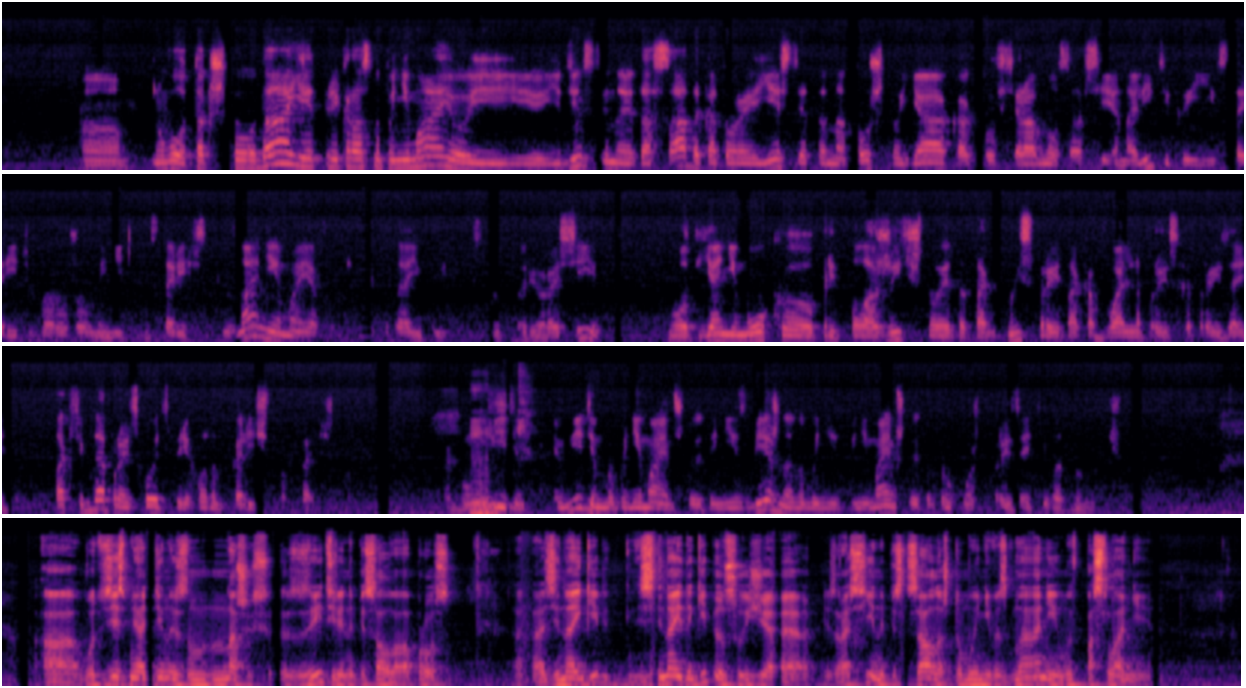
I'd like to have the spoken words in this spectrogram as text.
А, вот, так что да, я это прекрасно понимаю, и единственная досада, которая есть, это на то, что я как бы все равно со всей аналитикой и исторически вооруженный неким историческим знанием, а я преподаю политическую историю России, вот, я не мог э, предположить, что это так быстро и так обвально произойдет. Так всегда происходит с переходом в количество в качество. Как бы мы mm-hmm. видим, видим, мы понимаем, что это неизбежно, но мы не понимаем, что это вдруг может произойти в одну ночь. А вот здесь мне один из наших зрителей написал вопрос. А, Зинаида Гиппиус, уезжая из России, написала, что мы не в изгнании, мы в послании.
